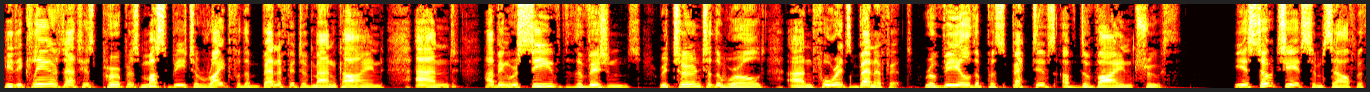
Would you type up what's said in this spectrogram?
He declares that his purpose must be to write for the benefit of mankind, and, having received the visions, return to the world and, for its benefit, reveal the perspectives of divine truth. He associates himself with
